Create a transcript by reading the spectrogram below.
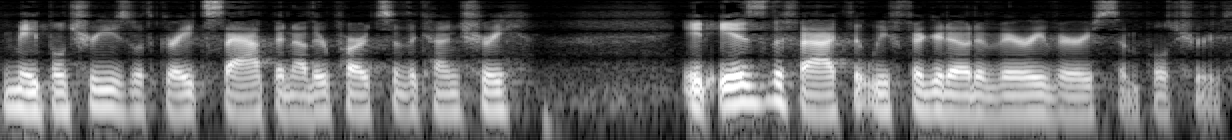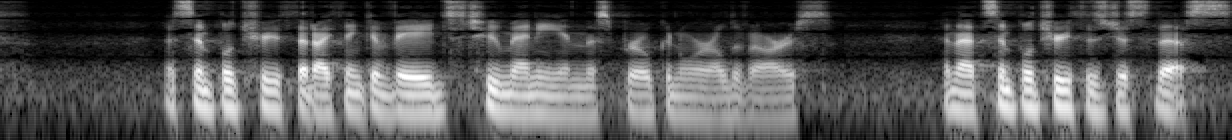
maple trees with great sap in other parts of the country. It is the fact that we figured out a very, very simple truth. A simple truth that I think evades too many in this broken world of ours. And that simple truth is just this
